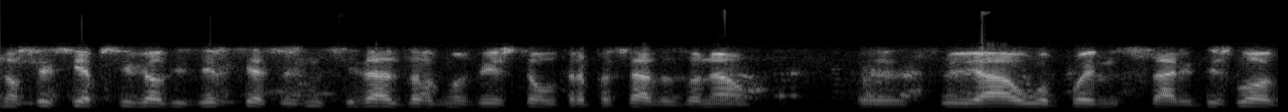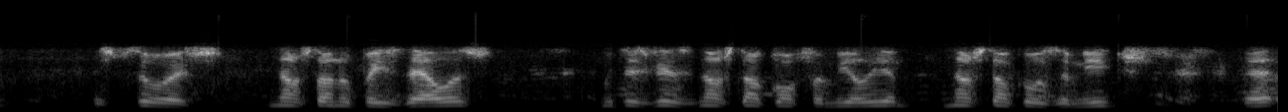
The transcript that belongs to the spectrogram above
não sei se é possível dizer se essas necessidades alguma vez estão ultrapassadas ou não, se há o apoio necessário. Desde logo, as pessoas não estão no país delas, muitas vezes não estão com a família, não estão com os amigos, eh,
